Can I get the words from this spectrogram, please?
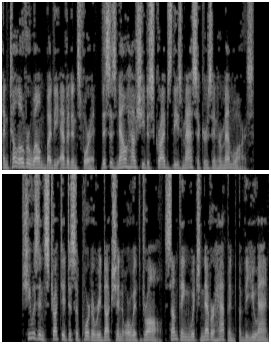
until overwhelmed by the evidence for it. This is now how she describes these massacres in her memoirs. She was instructed to support a reduction or withdrawal something which never happened of the UN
